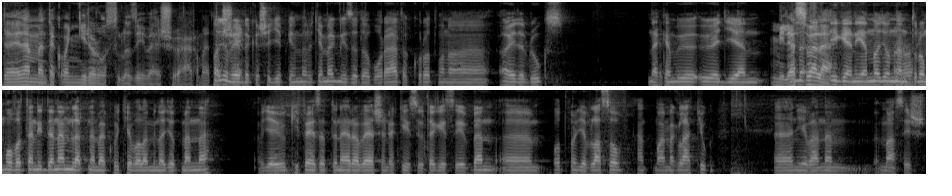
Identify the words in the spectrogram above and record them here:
de nem mentek annyira rosszul az év első három hetesén. Nagyon érdekes egyébként, mert ha megnézed a borát, akkor ott van a Aida Brooks, Nekem ő, ő egy ilyen... Mi lesz ne, vele? Igen, ilyen nagyon Aha. nem tudom hova tenni, de nem lepne meg, hogyha valami nagyot menne. Ugye ő kifejezetten erre a versenyre készült egész évben. Ott van ugye Vlasov, hát majd meglátjuk. Nyilván nem Mász és,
